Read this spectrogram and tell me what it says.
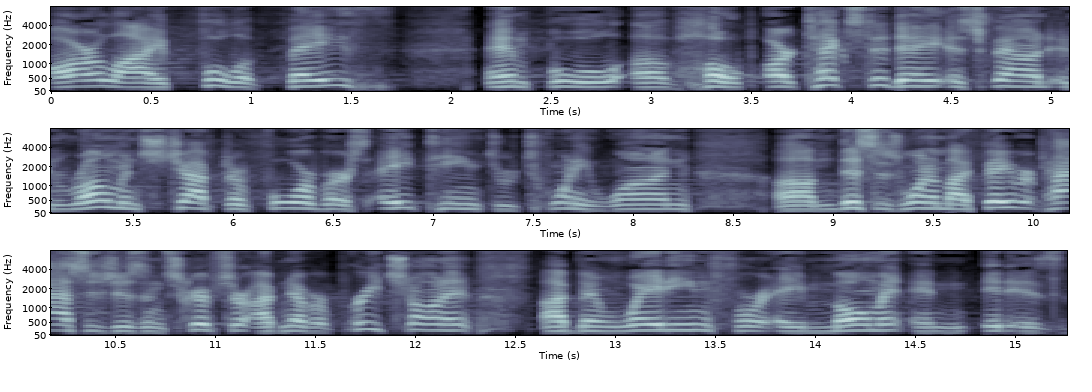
our life full of faith and full of hope. Our text today is found in Romans chapter 4, verse 18 through 21. Um, this is one of my favorite passages in Scripture. I've never preached on it. I've been waiting for a moment, and it is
